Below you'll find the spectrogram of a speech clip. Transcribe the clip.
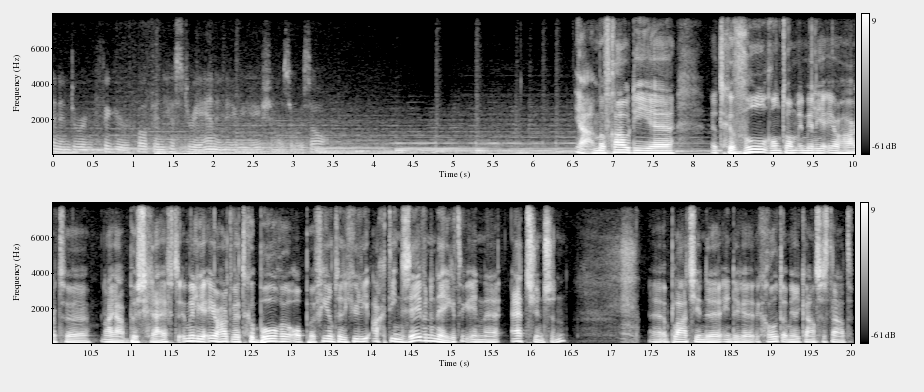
an enduring figure both in history and in aviation as a result. Ja, een mevrouw die uh, het gevoel rondom Amelia Earhart uh, nou ja, beschrijft. Amelia Earhart werd geboren op 24 juli 1897 in uh, Atchison. een plaatsje in de, in de grote Amerikaanse staat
